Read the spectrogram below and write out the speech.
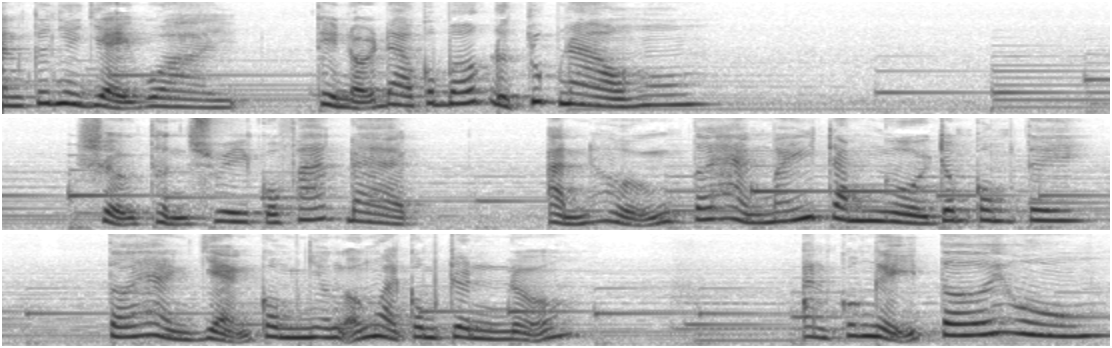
Anh cứ như vậy hoài, Thì nỗi đau có bớt được chút nào không? Sự thịnh suy của Phát Đạt Ảnh hưởng tới hàng mấy trăm người trong công ty, Tới hàng vạn công nhân ở ngoài công trình nữa Anh có nghĩ tới không?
